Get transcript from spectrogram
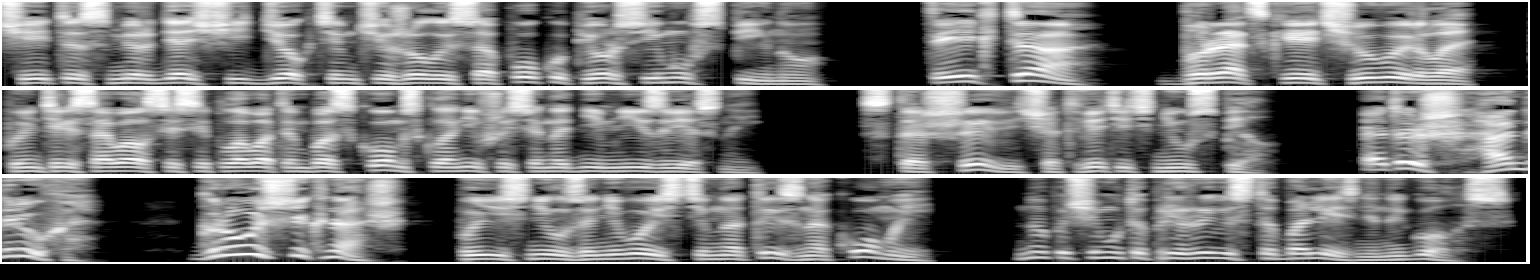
Чей-то смердящий дегтем тяжелый сапог уперся ему в спину. «Ты кто?» «Братское чувырло!» — поинтересовался сепловатым боском, склонившийся над ним неизвестный. Сташевич ответить не успел. «Это ж Андрюха, грузчик наш!» — пояснил за него из темноты знакомый, но почему-то прерывисто болезненный голос.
